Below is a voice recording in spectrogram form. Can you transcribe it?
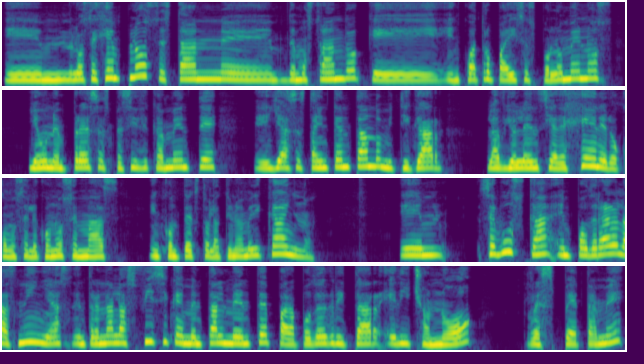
Em, los ejemplos están demostrando que en cuatro países por lo menos y en una empresa específicamente ya se está intentando mitigar la violencia de género, como se le conoce más en contexto latinoamericano. Em, se busca empoderar a las niñas, entrenarlas física y mentalmente para poder gritar he dicho no, respétame,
